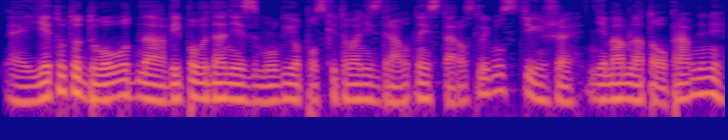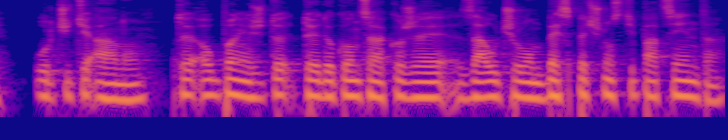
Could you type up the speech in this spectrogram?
je toto dôvod na vypovedanie zmluvy o poskytovaní zdravotnej starostlivosti, že nemám na to oprávnenie? Určite áno. To je úplne, že to, to je dokonca akože za účelom bezpečnosti pacienta.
